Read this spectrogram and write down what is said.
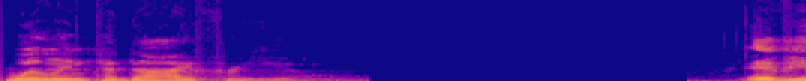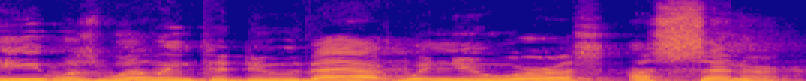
willing to die for you. If He was willing to do that when you were a, a sinner,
